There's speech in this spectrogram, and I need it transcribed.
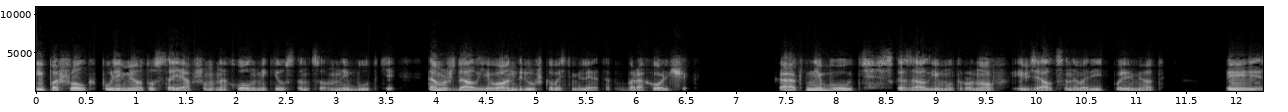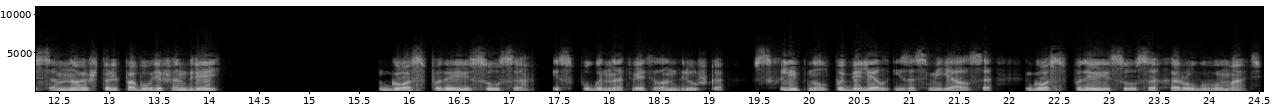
и пошел к пулемету, стоявшему на холмике у станционной будки. Там ждал его Андрюшка Восьмилетов, барахольщик. «Как-нибудь», — сказал ему Трунов и взялся наводить пулемет. «Ты со мной, что ли, побудешь, Андрей?» «Господа Иисуса!» — испуганно ответил Андрюшка всхлипнул, побелел и засмеялся. «Господи Иисуса, хоругву мать!»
